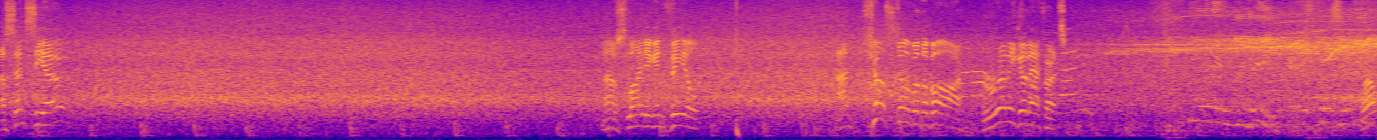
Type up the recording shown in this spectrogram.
Asensio. Now sliding in field. And just over the bar. Really good effort. Well,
